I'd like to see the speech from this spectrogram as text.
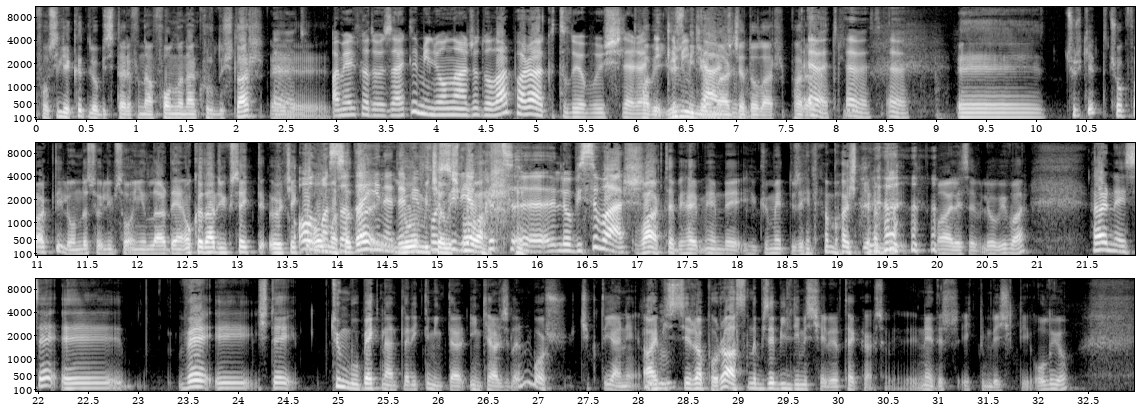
fosil yakıt lobisi tarafından fonlanan kuruluşlar. Evet. E, Amerika'da özellikle milyonlarca dolar para akıtılıyor bu işlere. Tabii yüz milyonlarca dolar para evet, akıtılıyor. Evet, evet, evet. Türkiye'de çok farklı değil onu da söyleyeyim son yıllarda. Yani o kadar yüksek ölçekte olmasa, olmasa da, yine de yoğun bir, fosil yakıt e, lobisi var. var tabii hem, hem de hükümet düzeyinden başlayan bir maalesef lobi var. Her neyse e, ve e, işte tüm bu beklentiler iklim inkar, inkarcılarının boş çıktı. Yani hı hı. IPCC raporu aslında bize bildiğimiz şeyleri tekrar söyledi. Nedir? İklim değişikliği oluyor.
